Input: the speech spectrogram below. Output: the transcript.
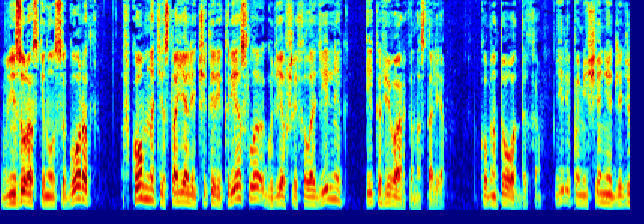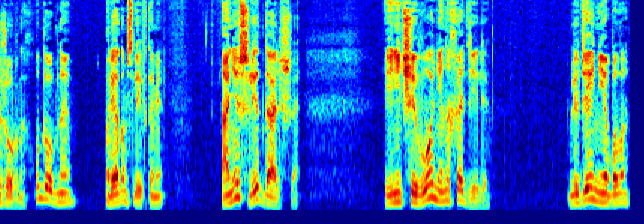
Внизу раскинулся город. В комнате стояли четыре кресла, гудевший холодильник и кофеварка на столе комната отдыха или помещение для дежурных, удобное, рядом с лифтами. Они шли дальше и ничего не находили. Людей не было,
